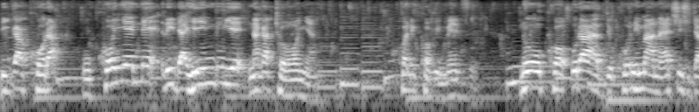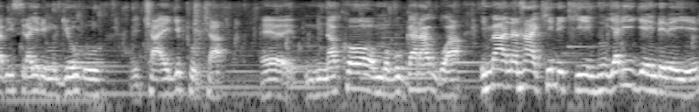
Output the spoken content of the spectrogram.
rigakora. Uko nyene ridahinduye na gatonya ko niko bimeze. Nuko uravye ukuntu imana yacishije abisirayeli mu gihugu ca egiputa eh, nako mu bugaragwa imana nta kindi kintu yari igendereye.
